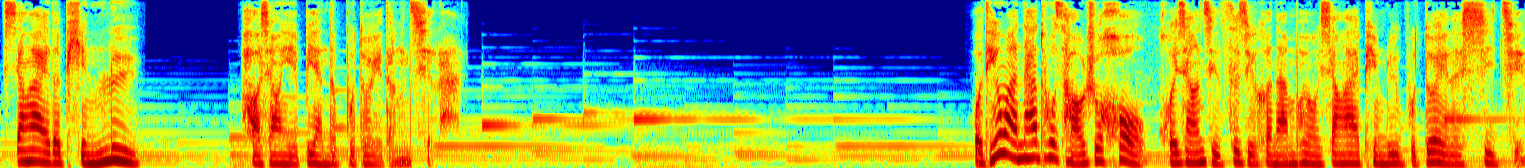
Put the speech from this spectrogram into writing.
相爱的频率，好像也变得不对等起来。我听完他吐槽之后，回想起自己和男朋友相爱频率不对的细节。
